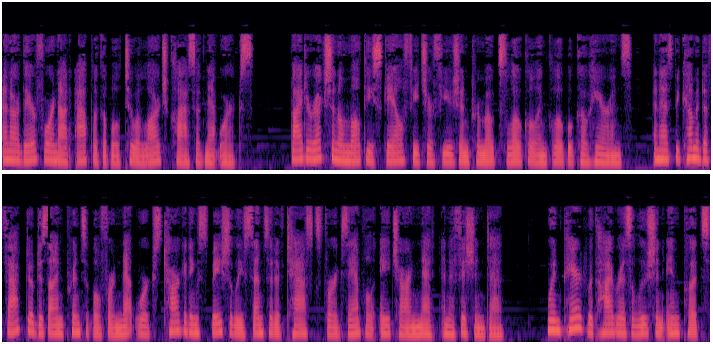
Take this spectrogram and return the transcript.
and are therefore not applicable to a large class of networks. Bidirectional multi scale feature fusion promotes local and global coherence, and has become a de facto design principle for networks targeting spatially sensitive tasks, for example, HRNet and EfficientDet. When paired with high resolution inputs,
